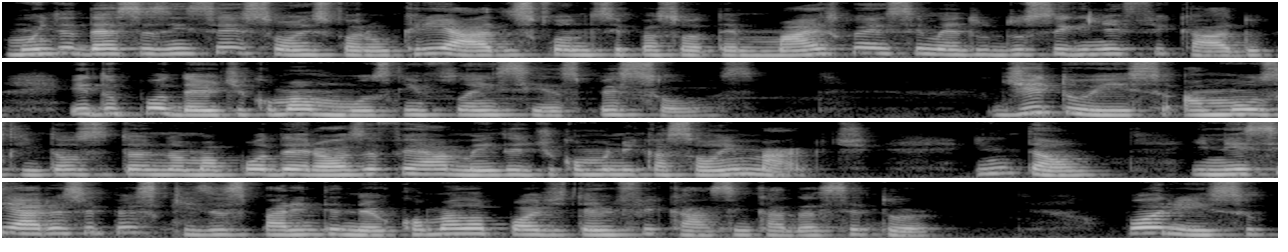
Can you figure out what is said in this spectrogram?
muitas dessas inserções foram criadas quando se passou a ter mais conhecimento do significado e do poder de como a música influencia as pessoas. Dito isso, a música então se tornou uma poderosa ferramenta de comunicação e marketing. Então, iniciaram-se pesquisas para entender como ela pode ter eficácia em cada setor. Por isso,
